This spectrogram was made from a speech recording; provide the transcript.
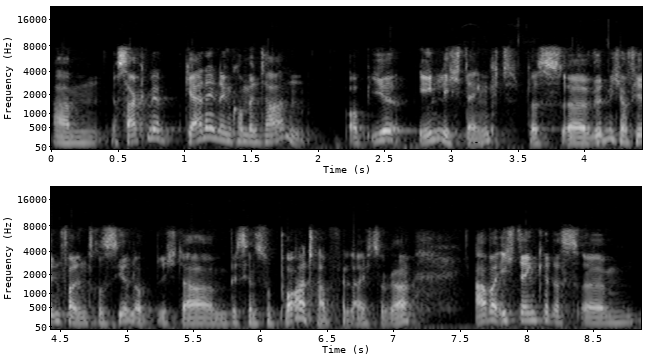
Ähm, sagt mir gerne in den Kommentaren, ob ihr ähnlich denkt. Das äh, würde mich auf jeden Fall interessieren, ob ich da ein bisschen Support habe, vielleicht sogar. Aber ich denke, das ähm,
